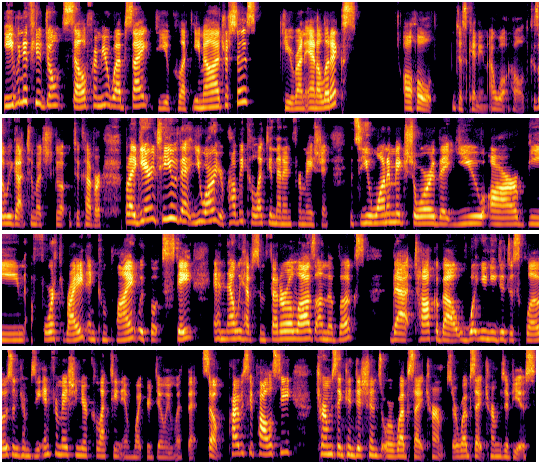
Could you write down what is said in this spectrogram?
Even if you don't sell from your website, do you collect email addresses? Do you run analytics? I'll hold. Just kidding. I won't hold because we got too much to, go, to cover. But I guarantee you that you are, you're probably collecting that information. And so you want to make sure that you are being forthright and compliant with both state and now we have some federal laws on the books that talk about what you need to disclose in terms of the information you're collecting and what you're doing with it. So, privacy policy, terms and conditions, or website terms or website terms of use.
